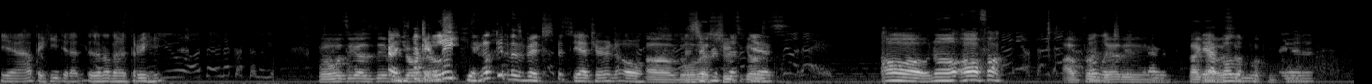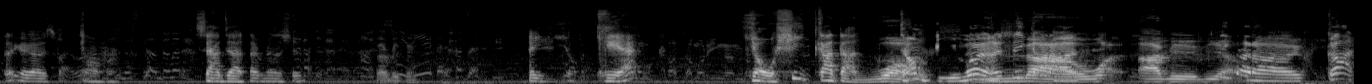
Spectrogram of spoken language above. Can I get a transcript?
Yeah, I don't think he did that. There's another three. What was the guy's name? He's fucking leaking. Look at this bitch. Yeah, turn. Oh. Uh, the one that shoots yeah. Oh no. Oh fuck. I'm forgetting. That guy yeah, was so fucking cool. Yeah. That guy was. Oh man. Sad death. I remember that shit. Everything. Hey, yo, yeah. Yo, she got that Whoa. dumpy one. She nah, got a. what? I mean, She yeah. got a. God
